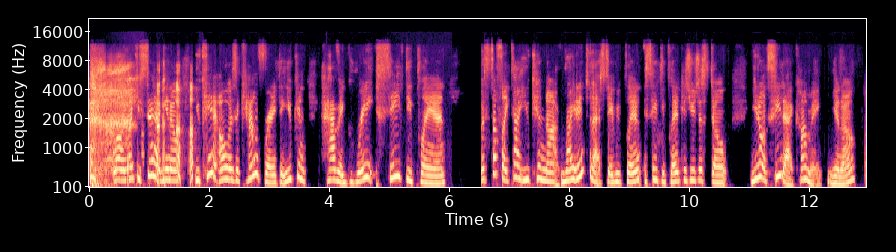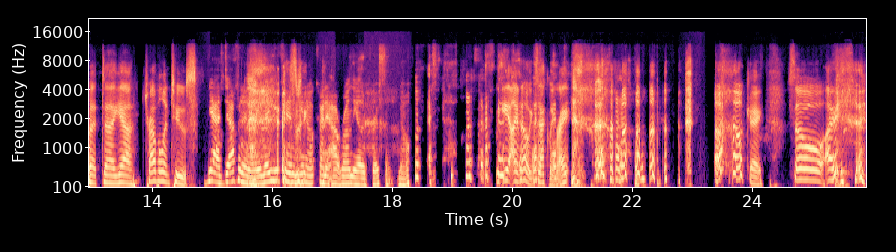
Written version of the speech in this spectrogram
well, like you said, you know, you can't always account for anything. You can have a great safety plan, but stuff like that, you cannot write into that safety plan, safety plan, because you just don't you don't see that coming, you know? But uh, yeah, travel in twos. Yeah, definitely. then you can, you know, kind of outrun the other person. No. yeah, I know exactly. Right. okay. So I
